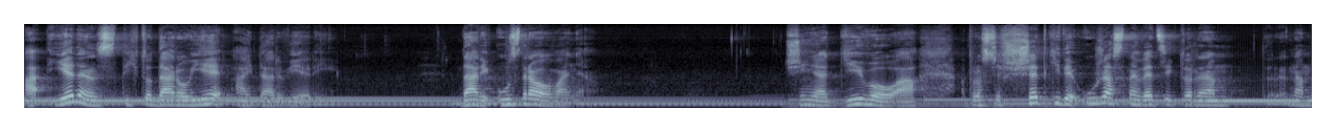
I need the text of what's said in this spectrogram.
A jeden z týchto darov je aj dar viery. Dary uzdravovania. Činia divov a, a proste všetky tie úžasné veci, ktoré nám, ktoré nám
